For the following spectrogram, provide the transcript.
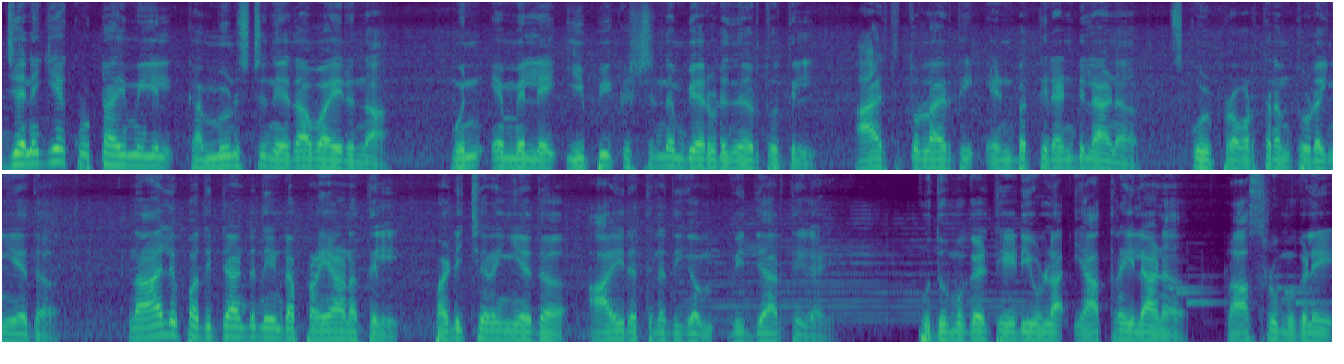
ജനകീയ കൂട്ടായ്മയിൽ കമ്മ്യൂണിസ്റ്റ് നേതാവായിരുന്ന മുൻ M L A E P Krishnan നമ്പ്യാരുടെ നേതൃത്വത്തിൽ ആയിരത്തി തൊള്ളായിരത്തി എൺപത്തിരണ്ടിലാണ് സ്കൂൾ പ്രവർത്തനം തുടങ്ങിയത്. നാല് പതിറ്റാണ്ട് നീണ്ട പ്രയാണത്തിൽ പഠിച്ചിറങ്ങിയത് ആയിരത്തിലധികം വിദ്യാർത്ഥികൾ. പുതുമകൾ തേടിയുള്ള യാത്രയിലാണ് ക്ലാസ് റൂമുകളെ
